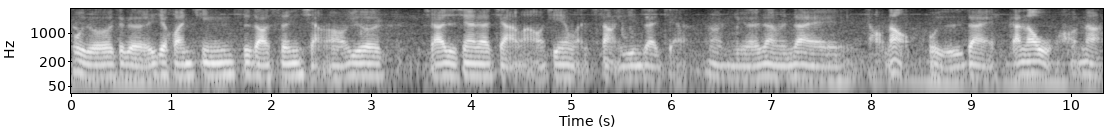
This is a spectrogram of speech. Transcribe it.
或者说这个一些环境制造声响，然后就说。小孩子现在在家嘛，我今天晚上一定在家。嗯，女儿他们在吵闹或者是在干扰我，那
